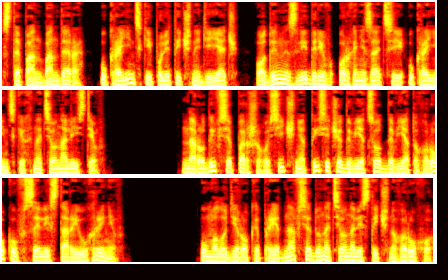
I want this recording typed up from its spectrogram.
Степан Бандера, український політичний діяч, один із лідерів Організації українських націоналістів. Народився 1 січня 1909 року в селі Старий Угринів. У молоді роки приєднався до націоналістичного руху.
